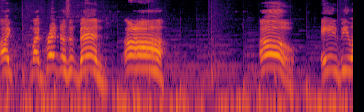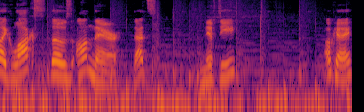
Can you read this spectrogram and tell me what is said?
I my bread doesn't bend. Ah! Oh! A and B like locks those on there. That's nifty. Okay.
